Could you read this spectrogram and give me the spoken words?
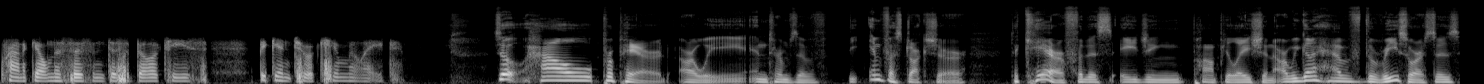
chronic illnesses and disabilities begin to accumulate. So, how prepared are we in terms of the infrastructure to care for this aging population? Are we going to have the resources?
